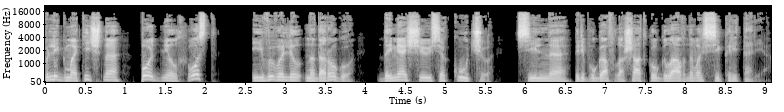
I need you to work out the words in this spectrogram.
флегматично поднял хвост и вывалил на дорогу дымящуюся кучу, сильно перепугав лошадку главного секретаря.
